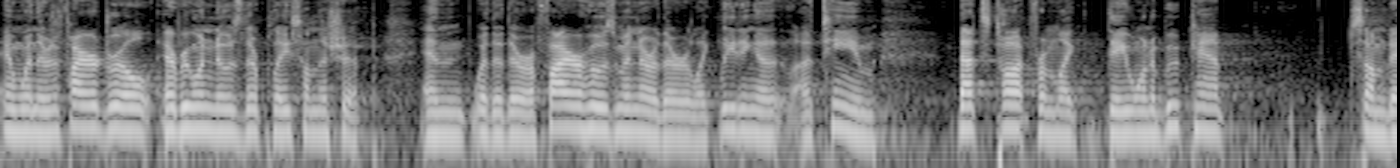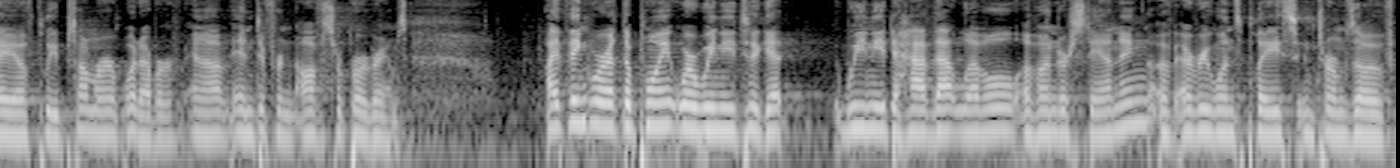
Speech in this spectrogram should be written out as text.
And when there's a fire drill, everyone knows their place on the ship. And whether they're a fire hosesman or they're like leading a, a team, that's taught from like day one of boot camp, some day of plebe summer, whatever, uh, in different officer programs. I think we're at the point where we need to get we need to have that level of understanding of everyone's place in terms of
